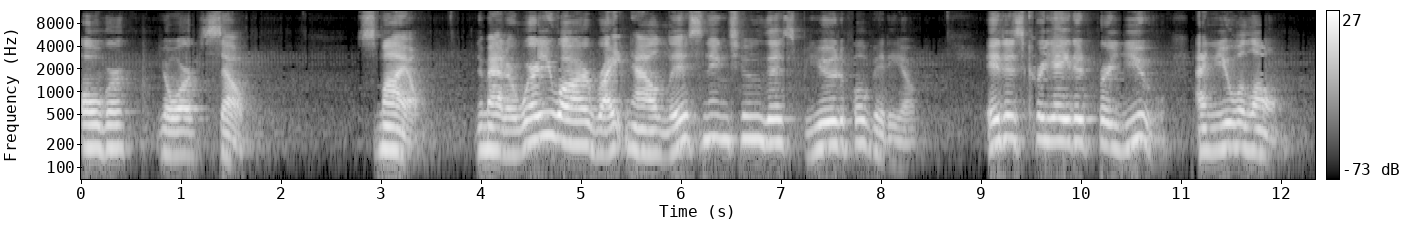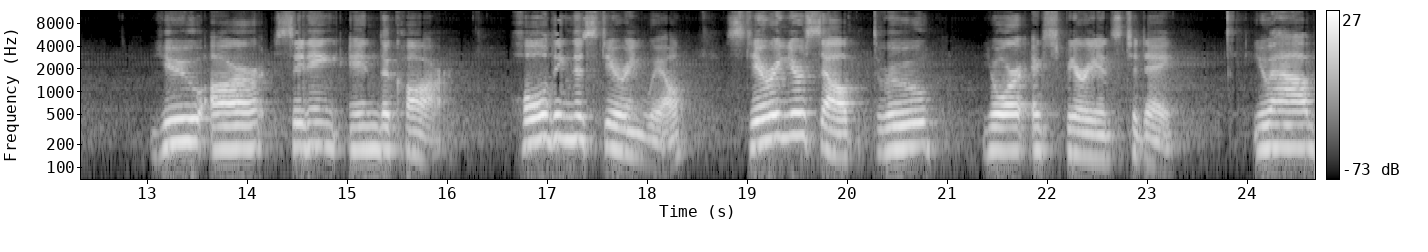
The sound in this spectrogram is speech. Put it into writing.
over yourself. Smile. No matter where you are right now listening to this beautiful video, it is created for you and you alone. You are sitting in the car, holding the steering wheel, steering yourself through your experience today. You have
